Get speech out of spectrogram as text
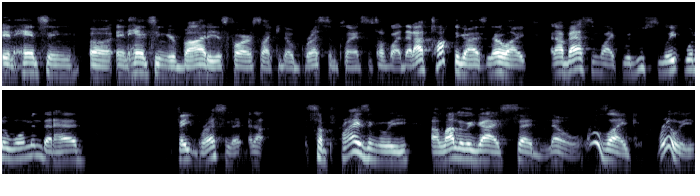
enhancing uh, enhancing your body, as far as like you know breast implants and stuff like that. I've talked to guys and they're like, and I've asked them like, would you sleep with a woman that had fake breasts in it? And I, surprisingly, a lot of the guys said no. I was like, really?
